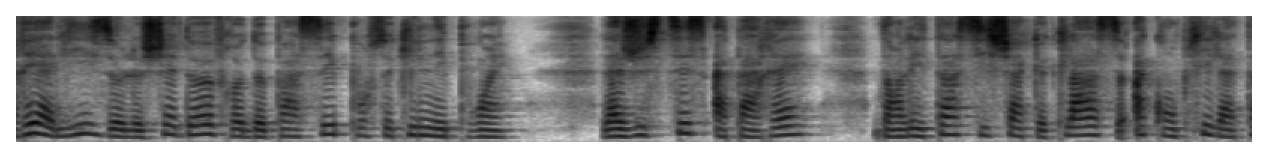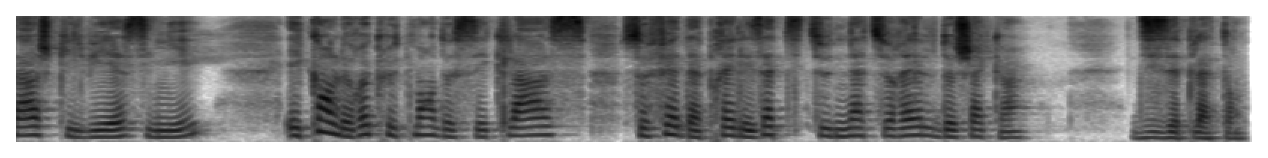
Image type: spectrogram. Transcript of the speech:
réalise le chef-d'œuvre de passer pour ce qu'il n'est point. La justice apparaît dans l'état si chaque classe accomplit la tâche qui lui est assignée et quand le recrutement de ces classes se fait d'après les aptitudes naturelles de chacun, disait Platon.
